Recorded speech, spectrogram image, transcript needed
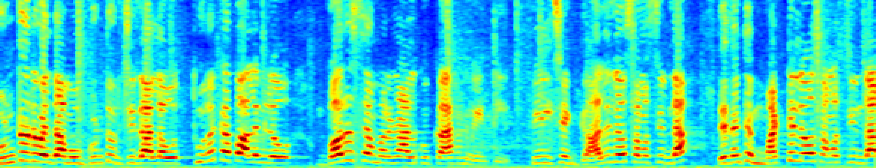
గుంటూరు వెళ్దాము. గుంటూరు జిల్లాలో తురకపాలెంలో వరుస మరణాలకు కారణం ఏంటి? పీల్చే గాలిలో సమస్య ఉందా? లేదంటే మట్టిలో సమస్య ఉందా?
